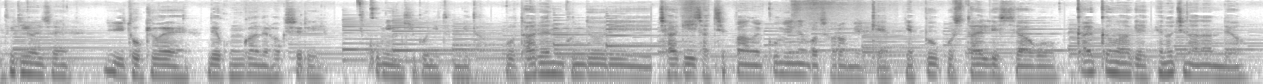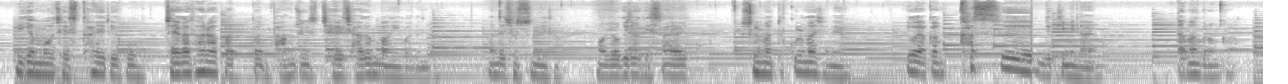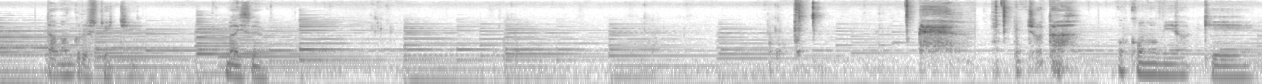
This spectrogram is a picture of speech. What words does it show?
드디어 이제 이 도쿄에 내 공간을 확실히 꾸민 기분이 듭니다. 뭐 다른 분들이 자기 자취방을 꾸미는 것처럼 이렇게 예쁘고 스타일리시하고 깔끔하게 해놓진 않았는데요. 이게 뭐 제 스타일이고 제가 살아봤던 방 중에서 제일 작은 방이거든요. 근데 좋습니다. 뭐 여기저기 쌓여있고 술맛도 꿀맛이네요. 이거 약간 카스 느낌이 나요. 나만 그런가? 나만 그럴 수도 있지. 맛있어요. 좋다. 오코노미야키.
